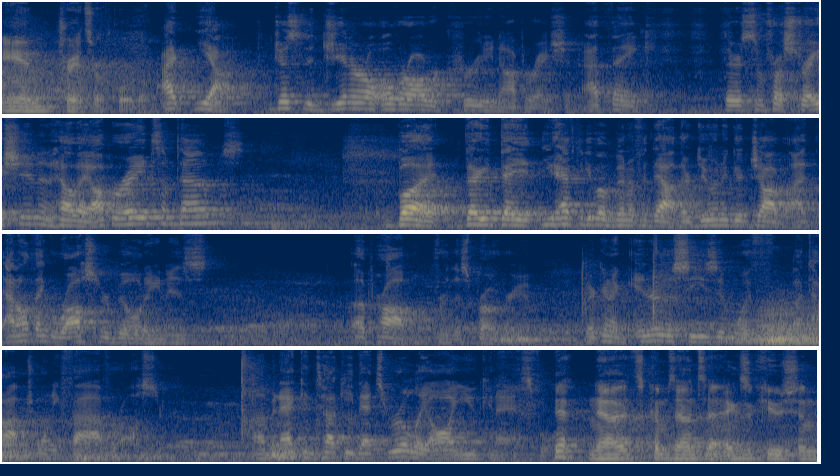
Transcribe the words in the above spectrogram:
and transfer portal. I yeah, just the general overall recruiting operation. I think there's some frustration in how they operate sometimes, but they they you have to give them a benefit of the doubt. They're doing a good job. I, I don't think roster building is a problem for this program. They're going to enter the season with a top 25 roster. Um, and at Kentucky, that's really all you can ask for. Yeah, now it comes down to execution,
